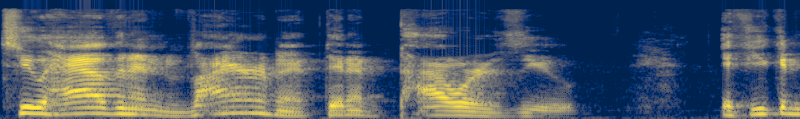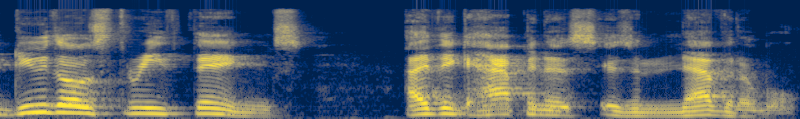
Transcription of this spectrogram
to have an environment that empowers you. If you can do those three things, I think happiness is inevitable.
